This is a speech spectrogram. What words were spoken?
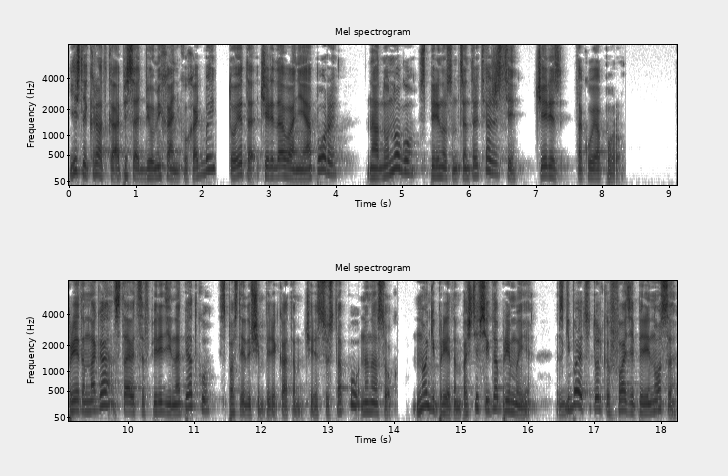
Если кратко описать биомеханику ходьбы, то это чередование опоры на одну ногу с переносом центра тяжести через такую опору. При этом нога ставится впереди на пятку с последующим перекатом через всю стопу на носок. Ноги при этом почти всегда прямые, сгибаются только в фазе переноса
